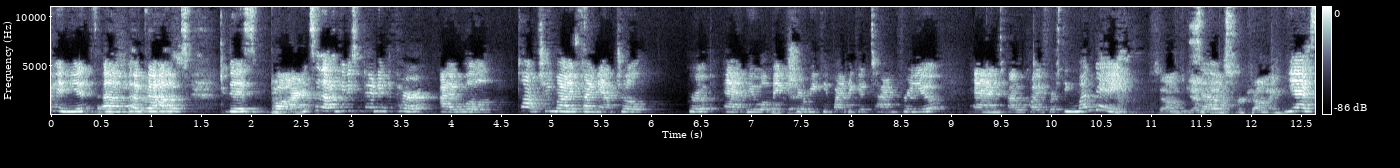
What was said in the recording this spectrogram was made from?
opinions um, about this barn, so that'll give you some time to meet with her. I will talk to my financial group, and we will make Okay. sure we can find a good time for you. And I will call you first thing Monday. Sounds good. So- Thanks for coming. Yes,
